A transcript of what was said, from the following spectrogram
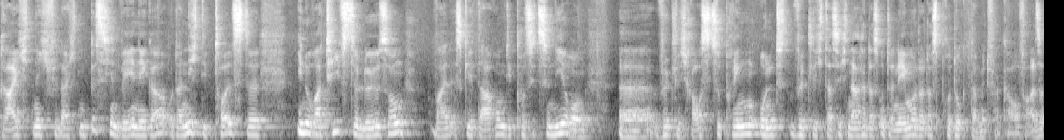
reicht nicht vielleicht ein bisschen weniger oder nicht die tollste innovativste Lösung, weil es geht darum, die Positionierung äh, wirklich rauszubringen und wirklich, dass ich nachher das Unternehmen oder das Produkt damit verkaufe. Also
